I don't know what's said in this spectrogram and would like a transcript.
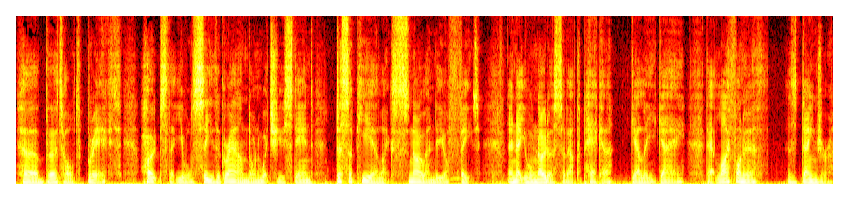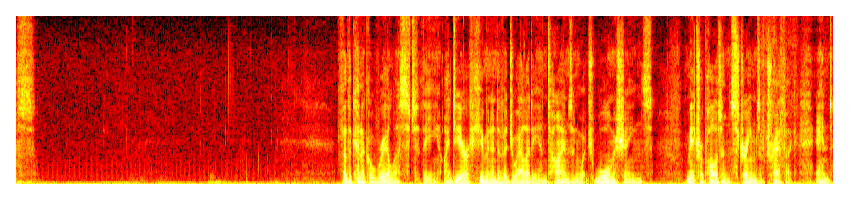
Herr Bertolt Brecht hopes that you will see the ground on which you stand disappear like snow under your feet, and that you will notice about the packer Galy Gay, that life on Earth is dangerous. For the cynical realist, the idea of human individuality in times in which war machines, metropolitan streams of traffic, and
